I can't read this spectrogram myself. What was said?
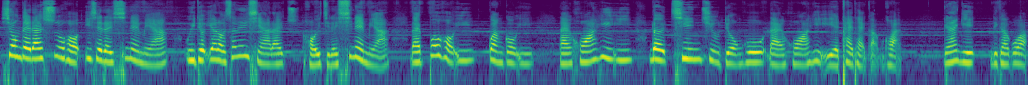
上帝来赐福以色列新诶名，为着耶路撒冷城来予伊一个新诶名，来保护伊、眷顾伊，来欢喜伊，来亲像丈夫来欢喜伊诶太太共款。今日你甲我。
